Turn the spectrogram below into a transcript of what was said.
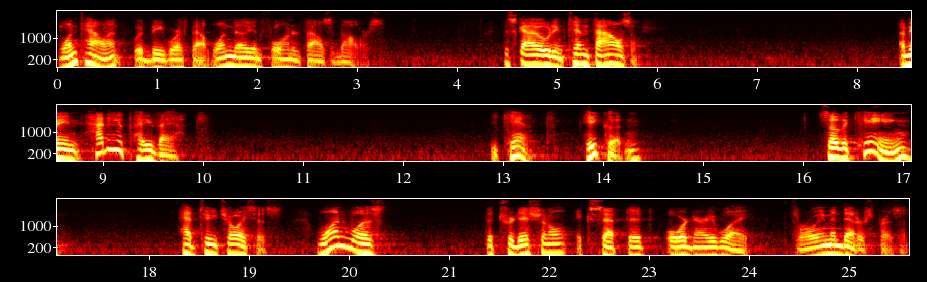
one talent would be worth about $1,400,000. This guy owed him 10,000. I mean, how do you pay that? You can't. He couldn't. So the king had two choices. One was the traditional, accepted, ordinary way. Throw him in debtor's prison.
